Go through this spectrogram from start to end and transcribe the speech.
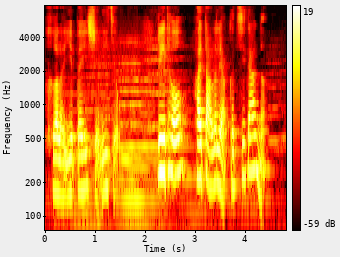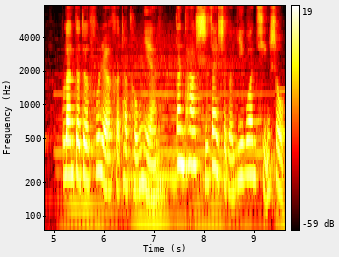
喝了一杯雪莉酒，里头还打了两个鸡蛋呢。布兰德顿夫人和她同年，但她实在是个衣冠禽兽，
